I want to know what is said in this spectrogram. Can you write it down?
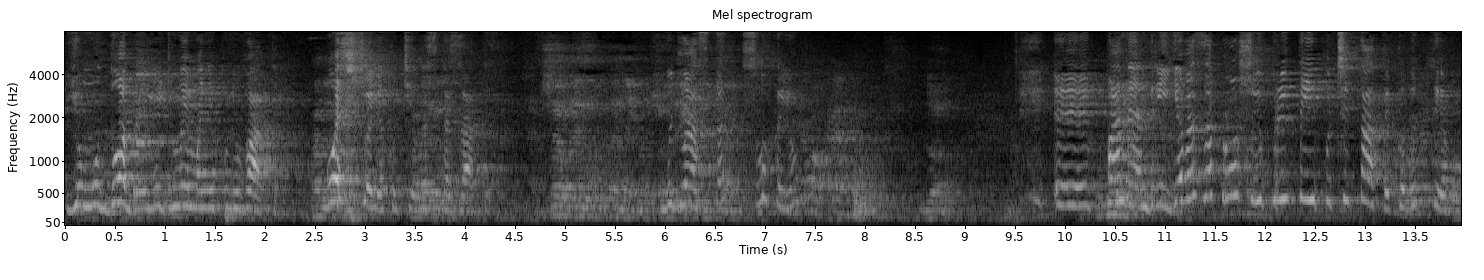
йому добре людьми маніпулювати. Ось що я хотіла сказати. Будь ласка, слухаю. Е, Пане Андрій, я вас запрошую прийти і почитати колективу.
